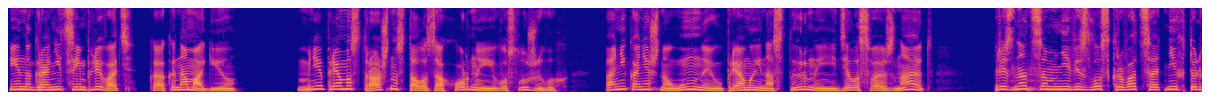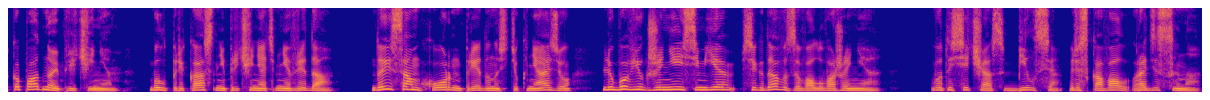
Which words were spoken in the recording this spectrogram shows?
«И на границе им плевать, как и на магию». Мне прямо страшно стало за Хорна и его служивых. Они, конечно, умные, упрямые и настырные, и дело свое знают — Признаться, мне везло скрываться от них только по одной причине. Был приказ не причинять мне вреда. Да и сам Хорн преданностью князю, любовью к жене и семье всегда вызывал уважение. Вот и сейчас бился, рисковал ради сына,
